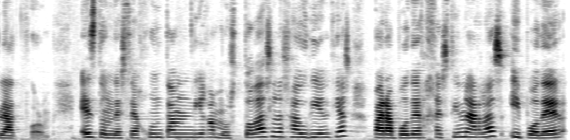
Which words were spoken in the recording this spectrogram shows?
Platform. Es donde se juntan, digamos, todas las audiencias para poder gestionarlas y poder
